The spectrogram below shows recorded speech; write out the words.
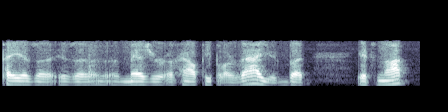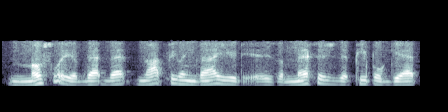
pay is a is a measure of how people are valued. But it's not mostly that that not feeling valued is a message that people get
